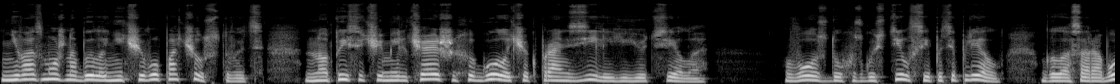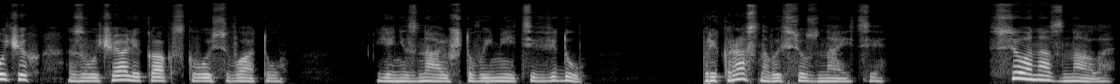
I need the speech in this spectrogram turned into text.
невозможно было ничего почувствовать, но тысячи мельчайших иголочек пронзили ее тело. Воздух сгустился и потеплел, голоса рабочих звучали как сквозь вату. Я не знаю, что вы имеете в виду. Прекрасно вы все знаете. Все она знала.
